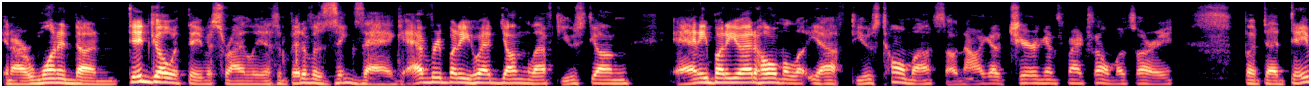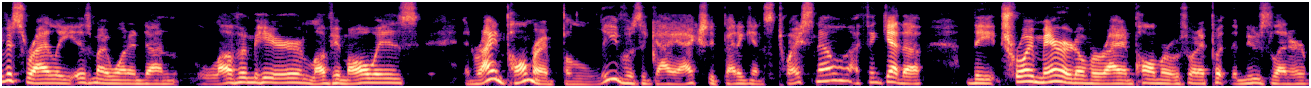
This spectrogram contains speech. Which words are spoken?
In our one and done, did go with Davis Riley as a bit of a zigzag. Everybody who had Young left used Young. Anybody who had Homa left used Homa. So now I got to cheer against Max Homa. Sorry. But uh, Davis Riley is my one and done. Love him here. Love him always. And Ryan Palmer, I believe, was a guy I actually bet against twice now. I think, yeah, the the Troy Merritt over Ryan Palmer was what I put in the newsletter.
